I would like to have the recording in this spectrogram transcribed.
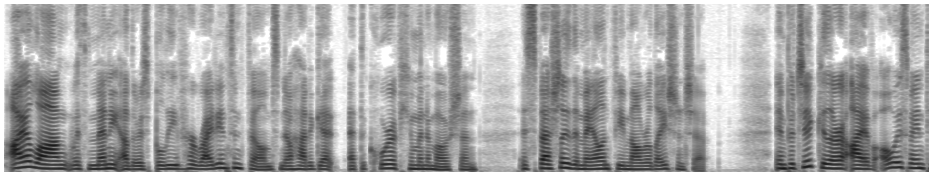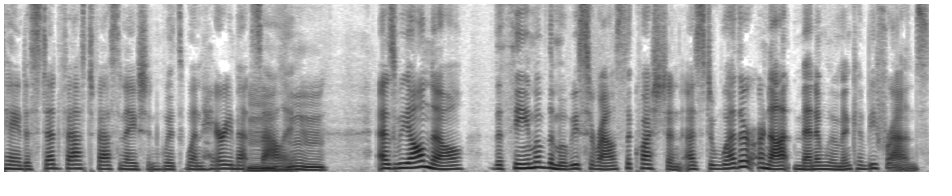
I, along with many others, believe her writings and films know how to get at the core of human emotion, especially the male and female relationship. In particular, I have always maintained a steadfast fascination with When Harry Met mm-hmm. Sally. As we all know, the theme of the movie surrounds the question as to whether or not men and women can be friends.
